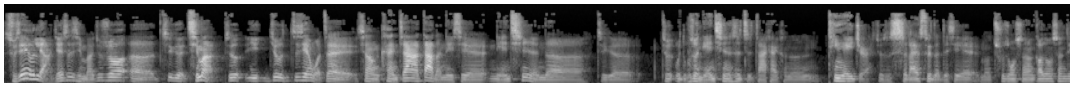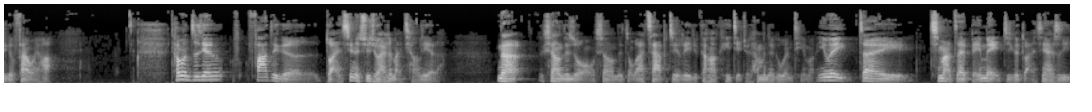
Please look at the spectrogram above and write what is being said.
首先有两件事情吧，就是说，呃，这个起码就一就之前我在像看加拿大的那些年轻人的这个，就我不说年轻人是指大概可能 teenager，就是十来岁的这些什么初中生、高中生这个范围哈，他们之间发这个短信的需求还是蛮强烈的。那像这种像这种 WhatsApp 这一类，就刚好可以解决他们这个问题嘛。因为在起码在北美，这个短信还是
